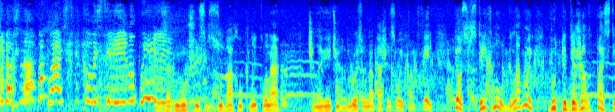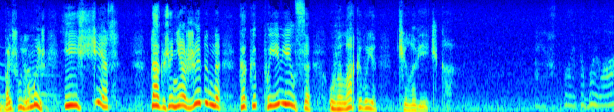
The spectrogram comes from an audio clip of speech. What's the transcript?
не должна попасть к властелину пыли! Загнувшись в зубах у клыкуна, Человечек бросил Наташе свой портфель, пес встряхнул головой, будто держал в пасти большую мышь, и исчез так же неожиданно, как и появился, уволакивая человечка. Что это было?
